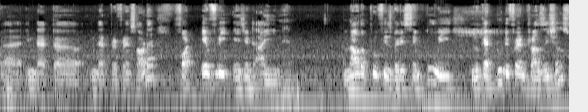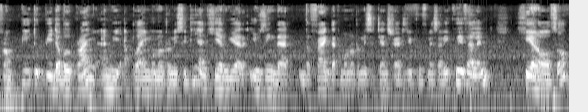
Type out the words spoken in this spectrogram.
uh, in that uh, in that preference order for every agent I in N. Now the proof is very simple. We look at two different transitions from P to P double prime and we apply monotonicity. And here we are using that the fact that monotonicity and strategy proofness are equivalent here also.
